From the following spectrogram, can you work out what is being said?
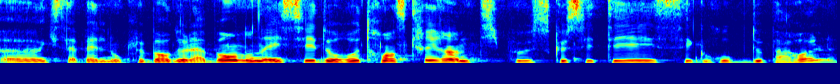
Euh, qui s'appelle donc Le bord de la bande, on a essayé de retranscrire un petit peu ce que c'était ces groupes de parole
